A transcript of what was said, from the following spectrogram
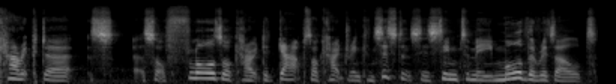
character uh, sort of flaws or character gaps or character inconsistencies seem to me more the result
